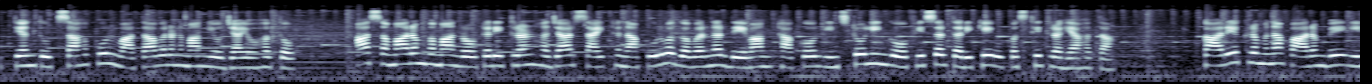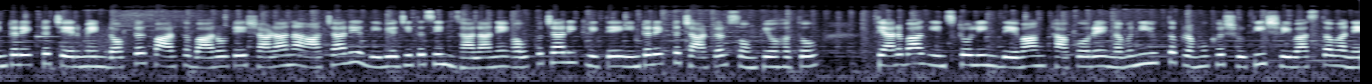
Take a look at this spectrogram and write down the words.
અત્યંત ઉત્સાહપૂર્ણ વાતાવરણમાં યોજાયો હતો. આ સમારંભમાં રોટરી ત્રણ હજાર સાઠના પૂર્વ governor Devang Thakor installing officer તરીકે ઉપસ્થિત રહ્યા હતા. કાર્યક્રમના પ્રારંભે ઇન્ટરેક્ટ ચેરમેન ડોક્ટર પાર્થ બારોટે શાળાના આચાર્ય દિવ્યજીતસિંહ ઝાલાને ઔપચારિક રીતે ઇન્ટરેક્ટ ચાર્ટર સોંપ્યો હતો. ત્યારબાદ ઇન્સ્ટોલિંગ દેવાંગ ઠાકોરે નવનિયુક્ત પ્રમુખ શ્રુતિ શ્રીવાસ્તવ અને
